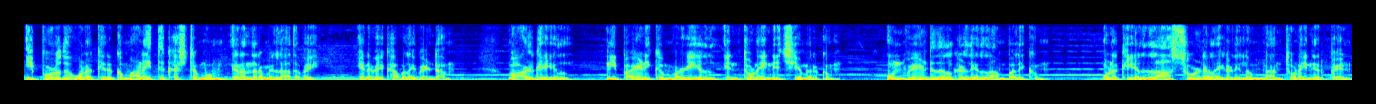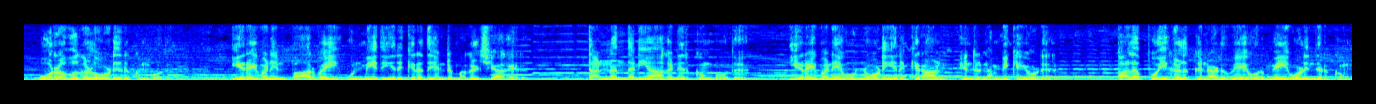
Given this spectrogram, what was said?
இப்பொழுது உனக்கு இருக்கும் அனைத்து கஷ்டமும் நிரந்தரமில்லாதவை. எனவே கவலை வேண்டாம். வாழ்க்கையில் நீ பயணிக்கும் வழியில் என் துணை நிச்சயம் இருக்கும். உன் வேண்டுதல்கள் எல்லாம் பலிக்கும். உனக்கு எல்லா சூழ்நிலைகளிலும் நான் துணை நிற்பேன். உறவுகளோடு இருக்கும்போது. இறைவனின் பார்வை உன் மீது இருக்கிறது என்று மகிழ்ச்சியாக இரு. தன்னந்தனியாக நிற்கும் போது இறைவனே உன்னோடு இருக்கிறான் என்று நம்பிக்கையோடு இரு. பல பொய்களுக்கு நடுவே ஒரு மெய் ஒளிந்திருக்கும்.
